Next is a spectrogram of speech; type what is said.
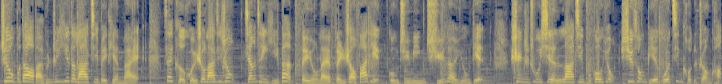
只有不到百分之一的垃圾被填埋。在可回收垃圾中，将近一半被用来焚烧发电，供居民取暖用电，甚至出现垃圾不够用，需从别国进口的状况，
